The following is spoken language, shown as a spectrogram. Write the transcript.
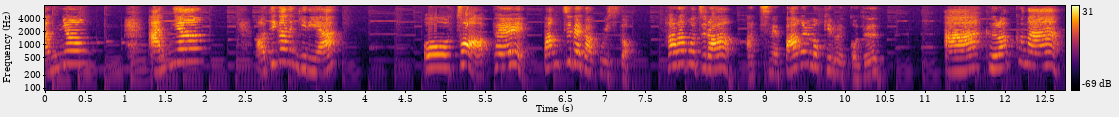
안녕? 안녕? 어디 가는 길이야? 어, 저 앞에 빵집에 가고 있어. 할아버지랑 아침에 빵을 먹기로 했거든. 아, 그렇구나.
